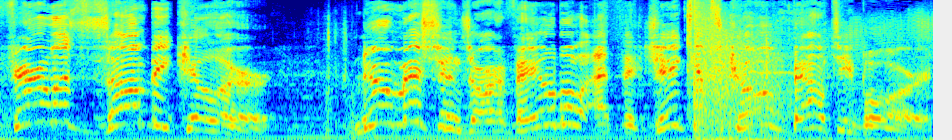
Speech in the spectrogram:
Fearless Zombie Killer! New missions are available at the Jakobs Cove Bounty Board.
